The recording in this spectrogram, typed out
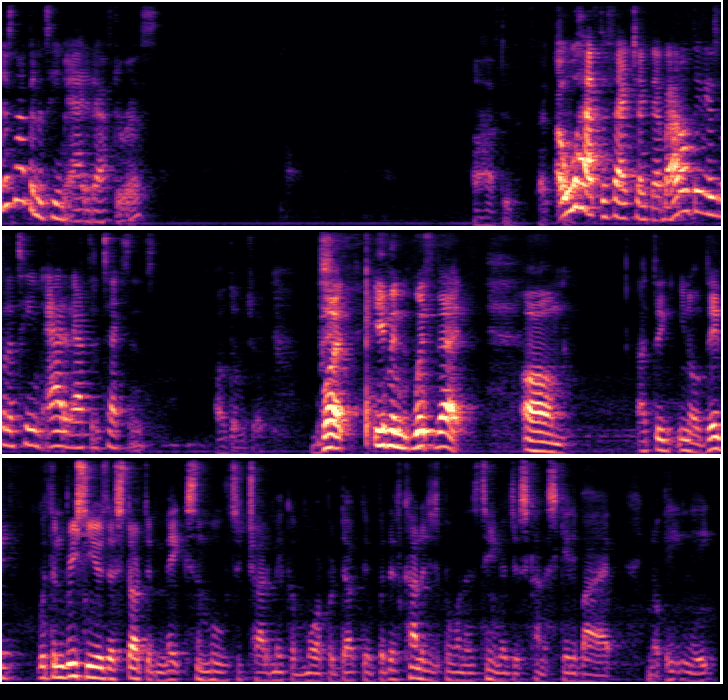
There's not been a team added after us. I'll have to fact I will have to fact check that, but I don't think there's been a team added after the Texans. I'll double check. But even with that, um, I think you know they've within recent years they start to make some moves to try to make them more productive. But they've kind of just been one of those teams that just kind of skated by at you know eight and eight,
